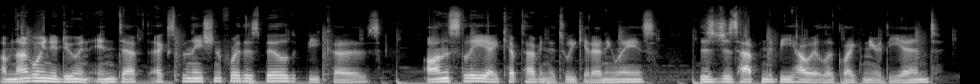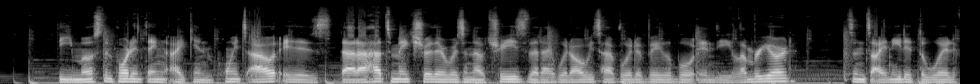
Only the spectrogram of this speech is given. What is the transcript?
I'm not going to do an in-depth explanation for this build because honestly I kept having to tweak it anyways. This just happened to be how it looked like near the end. The most important thing I can point out is that I had to make sure there was enough trees that I would always have wood available in the lumberyard since I needed the wood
